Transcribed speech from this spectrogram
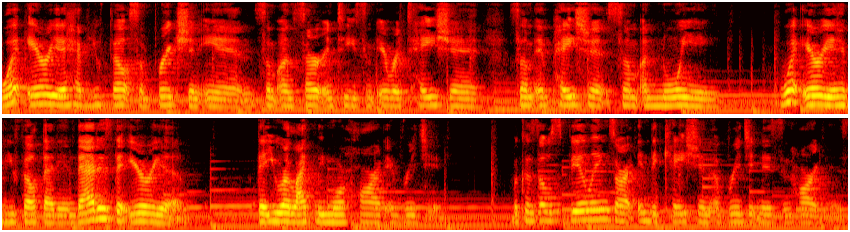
what area have you felt some friction in, some uncertainty, some irritation, some impatience, some annoying? What area have you felt that in? That is the area that you are likely more hard and rigid because those feelings are an indication of rigidness and hardness.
